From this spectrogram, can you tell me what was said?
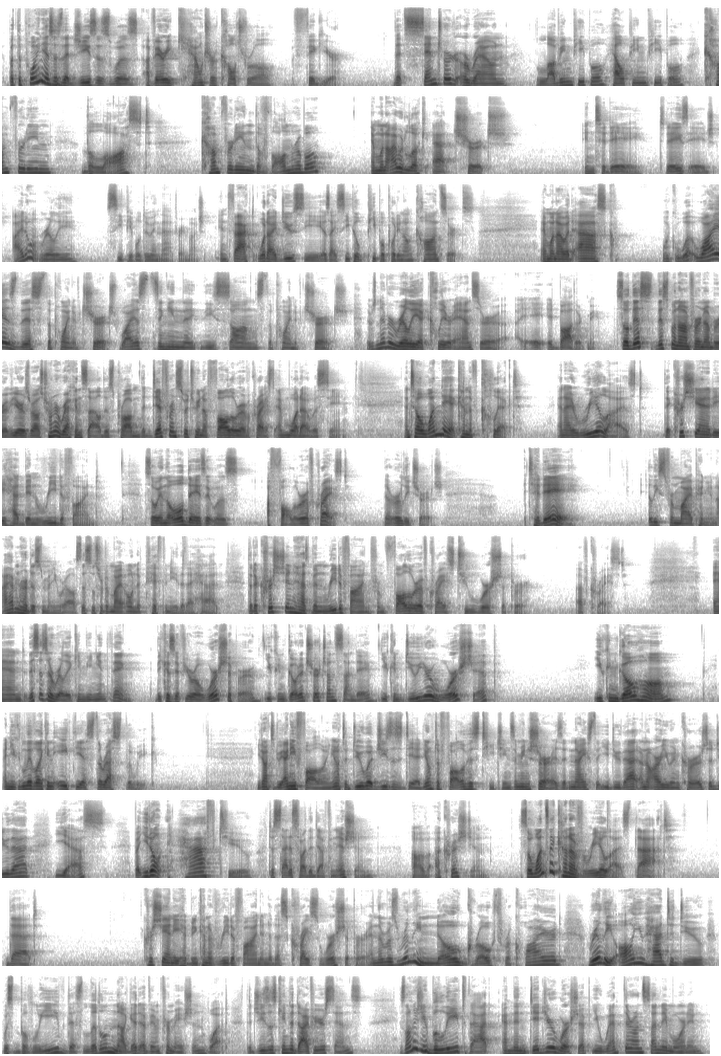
But the point is, is that Jesus was a very countercultural figure that centered around loving people, helping people, comforting the lost, comforting the vulnerable. And when I would look at church in today, today's age, I don't really see people doing that very much. In fact, what I do see is I see people putting on concerts. And when I would ask, why is this the point of church? Why is singing the, these songs the point of church? There was never really a clear answer. It, it bothered me. So this this went on for a number of years where I was trying to reconcile this problem, the difference between a follower of Christ and what I was seeing. Until one day it kind of clicked and I realized that Christianity had been redefined. So in the old days, it was a follower of Christ, the early church. Today, at least from my opinion, I haven't heard this from anywhere else. This was sort of my own epiphany that I had that a Christian has been redefined from follower of Christ to worshiper of Christ. And this is a really convenient thing because if you're a worshiper, you can go to church on Sunday, you can do your worship, you can go home, and you can live like an atheist the rest of the week. You don't have to do any following. You don't have to do what Jesus did. You don't have to follow his teachings. I mean, sure, is it nice that you do that? And are you encouraged to do that? Yes. But you don't have to to satisfy the definition of a Christian. So once I kind of realized that, that Christianity had been kind of redefined into this Christ worshiper, and there was really no growth required. Really, all you had to do was believe this little nugget of information what? That Jesus came to die for your sins. As long as you believed that and then did your worship, you went there on Sunday morning,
